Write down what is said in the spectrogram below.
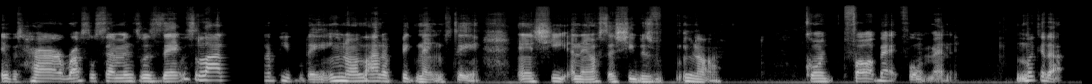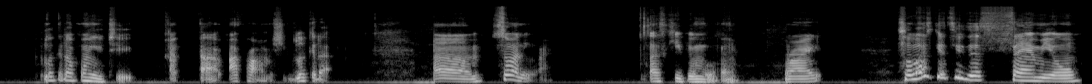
it was her, Russell Simmons was there. It was a lot of people there, you know, a lot of big names there. And she announced that she was, you know, going to fall back for a minute. Look it up. Look it up on YouTube. I, I, I promise you. Look it up. Um. So anyway, let's keep it moving, right? So let's get to this Samuel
